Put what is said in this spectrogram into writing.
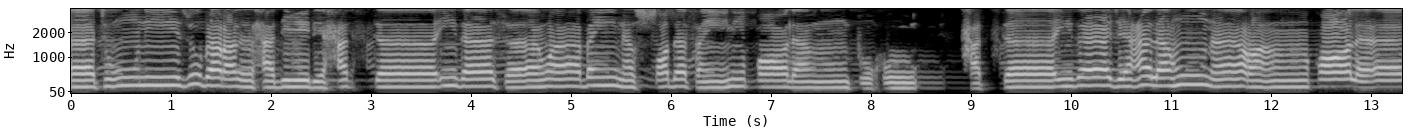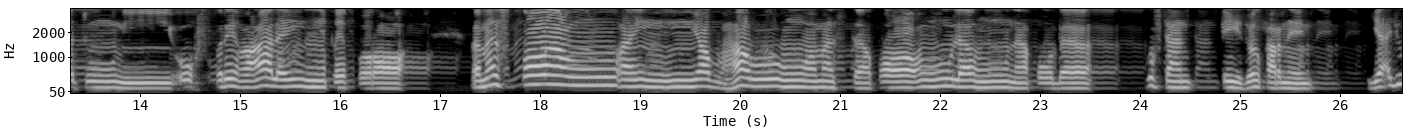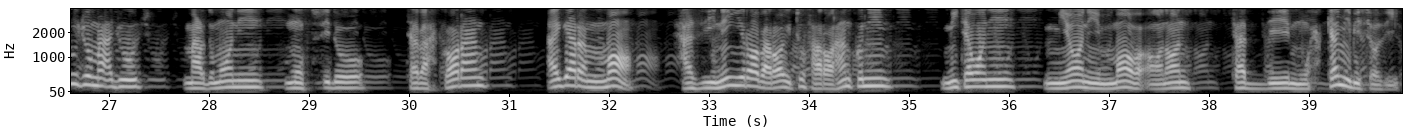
آتوني زبر الحديد حتى إذا ساوى بين الصدفين قال انفخوا حتى إذا جعله نارا قال آتوني أفرغ عليه قطرا فما استطاعوا أن يظهروه وما استطاعوا له نقبا گفتند ای ذوالقرنین یعجوج و معجوج مردمانی مفسد تبهکارند اگر ما هزینه ای را برای تو فراهم کنیم می توانی میان ما و آنان صد محکمی بسازی.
